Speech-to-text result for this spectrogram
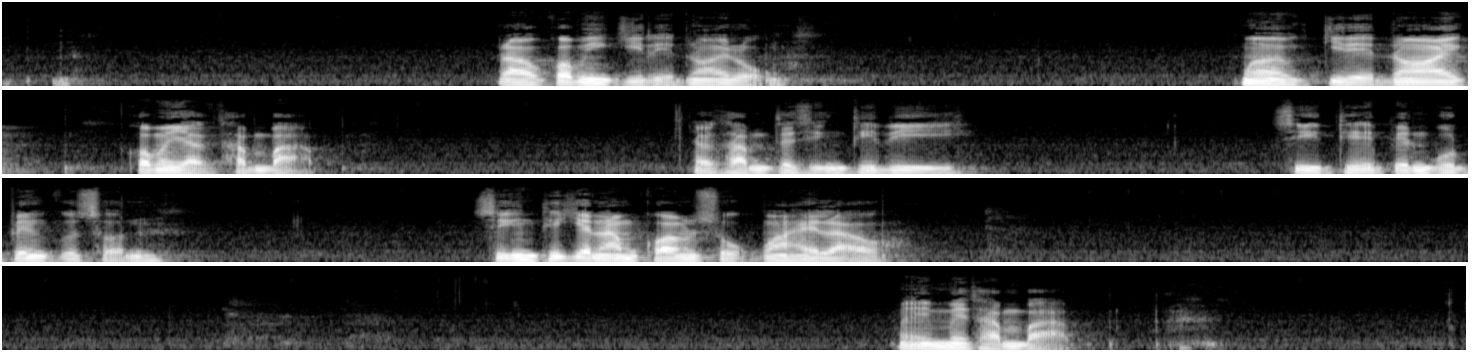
เราก็มีกิเลสน้อยลง เมื่อกิเลสน้อยก็ไม่อยากทำบาป อยากทำแต่สิ่งที่ดี สิ่งที่เป็นบุญเป็นกุศล สิ่งที่จะนำความสุขมาให้เรา ไม่ไม่ทำบาป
